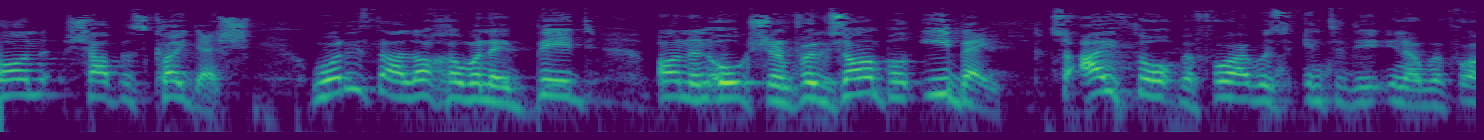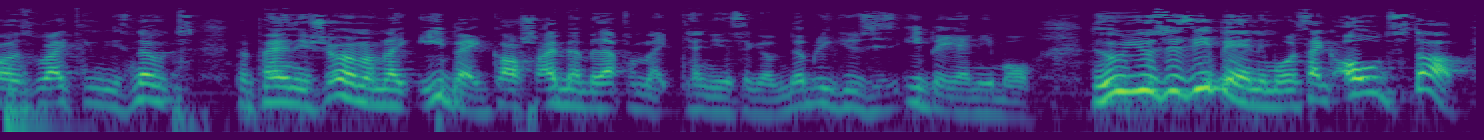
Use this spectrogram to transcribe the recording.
on Shabbos Kodesh. What is the halacha when they bid on an auction? For example, eBay. So I thought before I was into the, you know, before I was writing these notes, preparing the shurim, I'm like, eBay, gosh, I remember that from like 10 years ago. Nobody uses eBay anymore. Who uses eBay anymore? It's like old stuff.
